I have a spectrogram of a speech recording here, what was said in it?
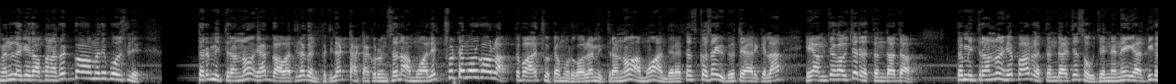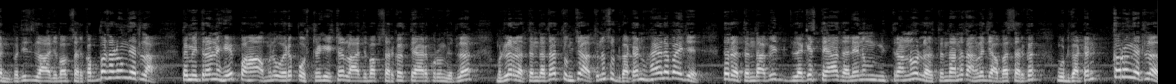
आणि लगेच आपण आता गावामध्ये पोहोचले. तर मित्रांनो या गावातल्या गणपतीला टाटा करून सण आमू आले छोट्या मोरगावला. तर पहा छोट्या मोरगावला मित्रांनो आमू अंधारातच कसा व्हिडिओ तयार केला हे आमच्या गावचे रतनदादा तर मित्रांनो हे पहा रतनदाच्या सौजन्याने यादी गणपती लाजबाब सारखा बसाडून घेतला. तर मित्रांनो हे पहा आम्ही वर पोस्टर गिस्टर लाजबाब सारखं तयार करून घेतलं. म्हटलं रतनदादा तुमच्या हातूनच उद्घाटन व्हायला पाहिजे. तर रतनदा बी लगेच तयार झाले मित्रांनो रतनदानं चांगलं जाबासारखं उद्घाटन करून घेतलं.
